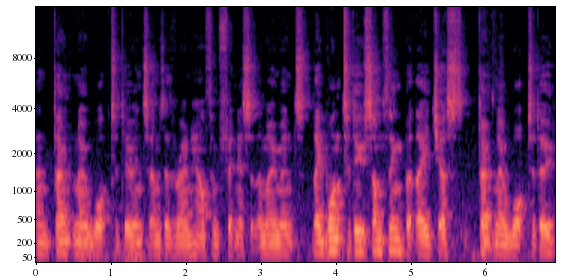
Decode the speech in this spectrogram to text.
and don't know what to do in terms of their own health and fitness at the moment, they want to do something but they just don't know what to do.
